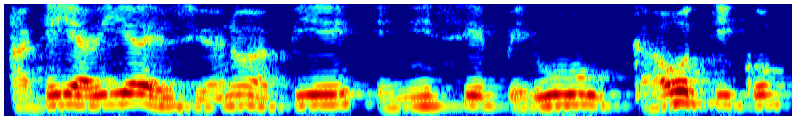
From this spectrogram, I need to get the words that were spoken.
aquella vida del ciudadano de a pie en ese Perú caótico,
